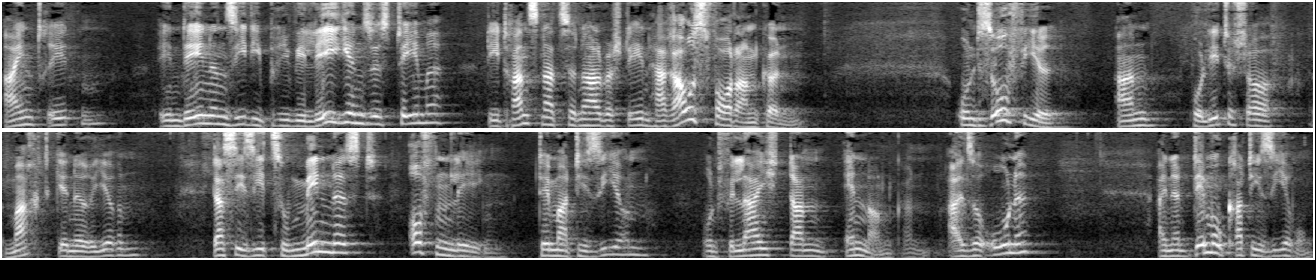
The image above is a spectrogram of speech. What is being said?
eintreten, in denen sie die Privilegiensysteme die transnational bestehen, herausfordern können und so viel an politischer Macht generieren, dass sie sie zumindest offenlegen, thematisieren und vielleicht dann ändern können. Also ohne eine Demokratisierung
